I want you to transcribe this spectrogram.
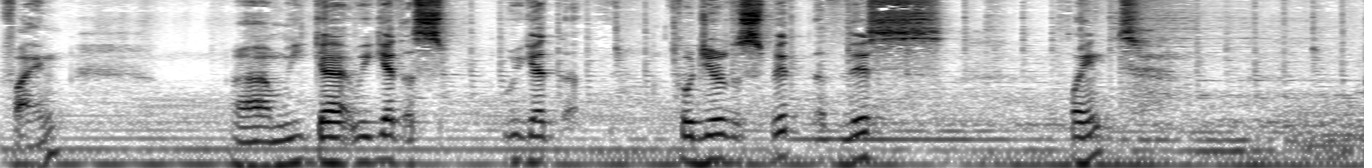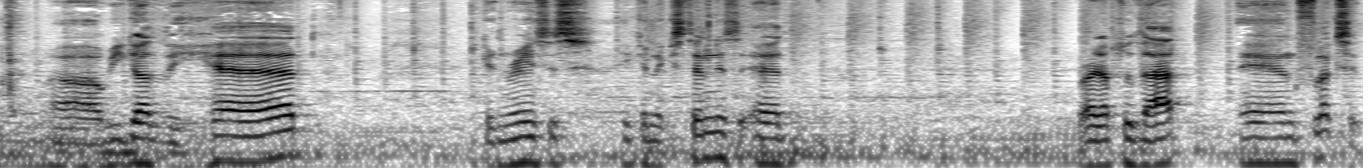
fine. Um, we get we get a we get a Kojiro to split at this point. Uh, we got the head. He can raise his. He can extend his head right up to that and flex it.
